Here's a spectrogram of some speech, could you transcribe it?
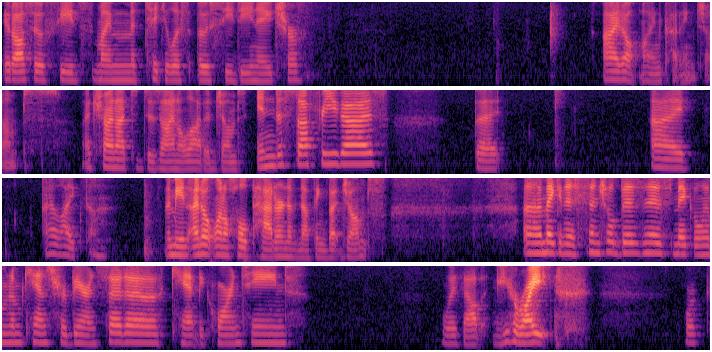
It also feeds my meticulous OCD nature. I don't mind cutting jumps. I try not to design a lot of jumps into stuff for you guys, but I I like them. I mean, I don't want a whole pattern of nothing but jumps. Uh, make an essential business, make aluminum cans for beer and soda, can't be quarantined without, you're right. Work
